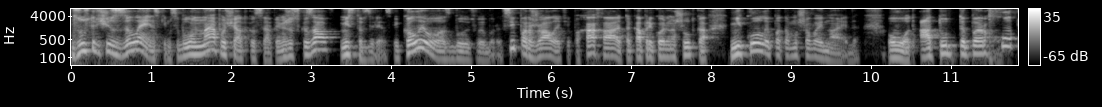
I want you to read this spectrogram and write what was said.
зустрічі з Зеленським. Це було на початку серпня. Він же сказав, містер Зеленський, коли у вас будуть вибори? Всі поржали, типу, ха-ха, така прикольна шутка. Ніколи, тому що війна йде. От. А тут тепер хоп.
